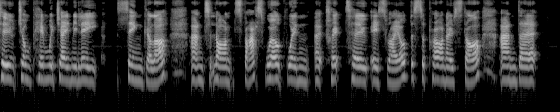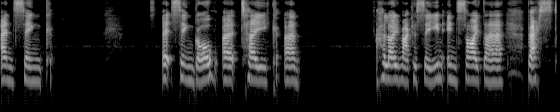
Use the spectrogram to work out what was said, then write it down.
to jump in with Jamie Lynn Sigler and Lance Bass whirlwind uh, trip to Israel the soprano star and uh, NSYNC uh, single uh, take um, Hello magazine inside their best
